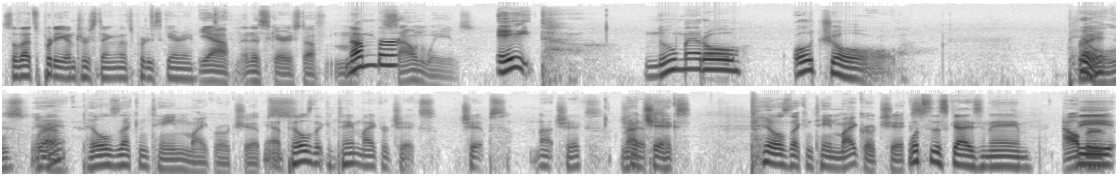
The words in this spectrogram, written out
So that's pretty interesting. That's pretty scary. Yeah, and it is scary stuff. Number sound waves. Eight. Numero ocho. Pills, Right? yeah. Right? Pills that contain microchips. Yeah, pills that contain microchips. Chips. Not chicks. not Chips. chicks. Pills that contain microchips. What's this guy's name? Albert The,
